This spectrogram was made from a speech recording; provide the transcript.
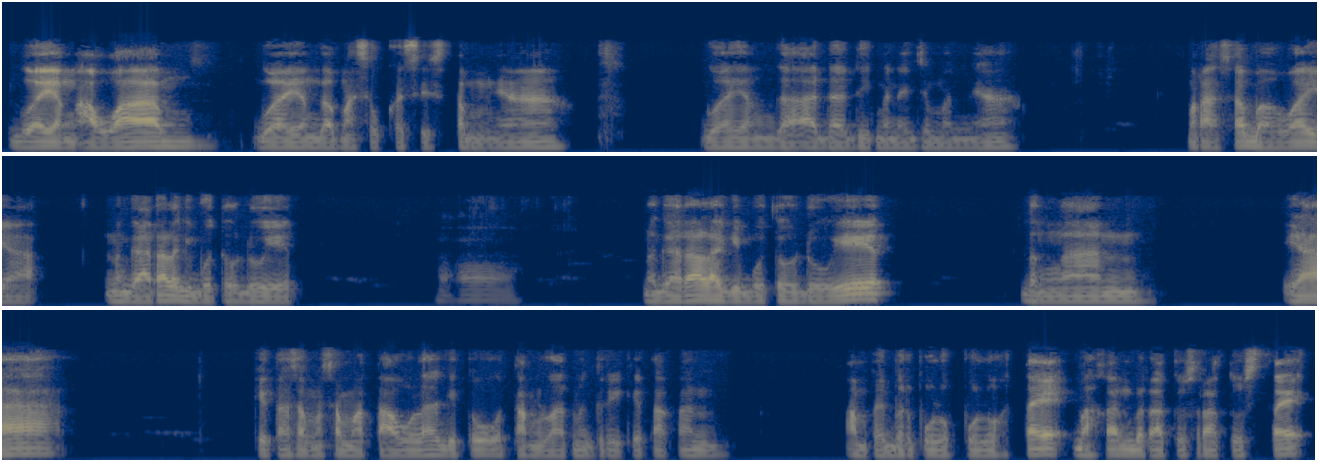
Gue yang awam, gue yang nggak masuk ke sistemnya gue yang nggak ada di manajemennya merasa bahwa ya negara lagi butuh duit oh. negara lagi butuh duit dengan ya kita sama-sama tahu lah gitu utang luar negeri kita kan sampai berpuluh-puluh T bahkan beratus-ratus T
